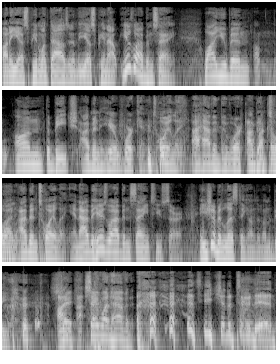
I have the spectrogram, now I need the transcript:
on ESPN 1000 and the ESPN app. Here's what I've been saying. While you've been on the beach, I've been here working, toiling. I haven't been working. I've been not gonna lie to toiling. I've been toiling, and I've, here's what I've been saying to you, sir. And you should have been listening on the on the beach. Shay, Shay wasn't having it. you should have tuned in.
